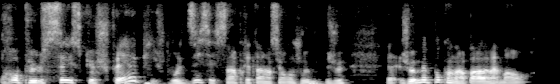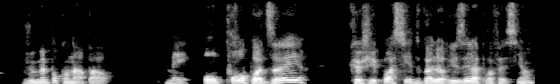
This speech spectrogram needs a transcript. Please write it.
propulser ce que je fais, puis je vous le dis, c'est sans prétention. Je ne veux, veux, même pas qu'on en parle à ma mort. Je veux même pas qu'on en parle. Mais on ne pourra pas dire que je n'ai pas essayé de valoriser la profession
